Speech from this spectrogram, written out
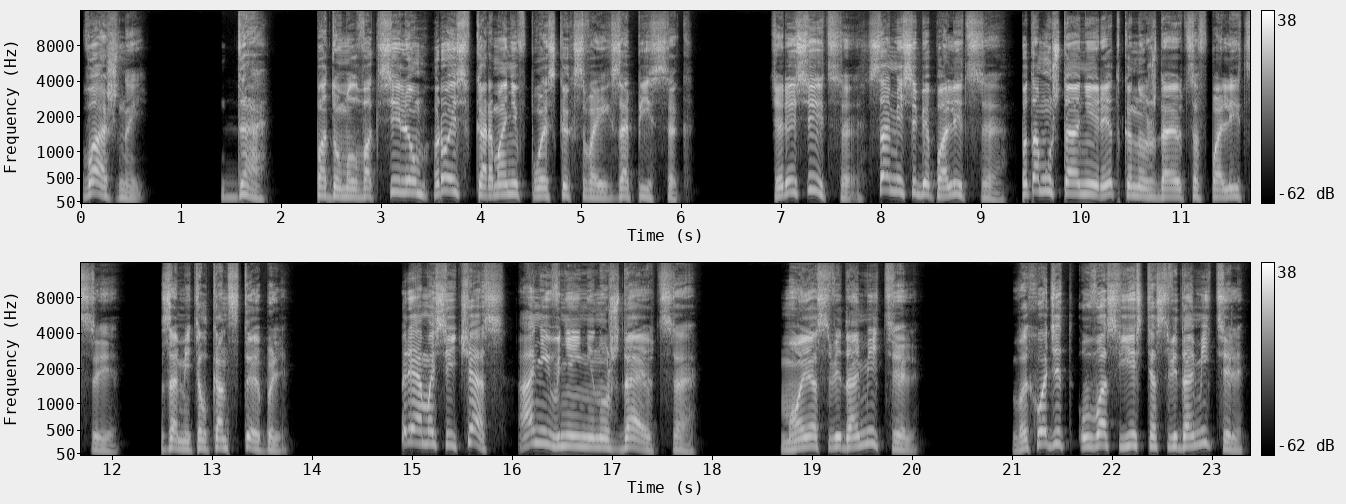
Важный. Да, подумал Ваксилиум, роясь в кармане в поисках своих записок. «Тересийцы сами себе полиция, потому что они редко нуждаются в полиции», заметил констебль. «Прямо сейчас они в ней не нуждаются. Мой осведомитель». «Выходит, у вас есть осведомитель?»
